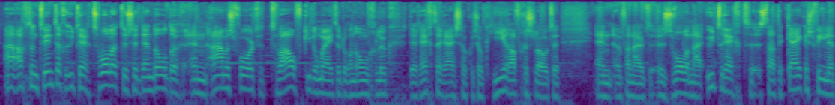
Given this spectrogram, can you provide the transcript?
A28 Utrecht-Zwolle tussen Den Dolder en Amersfoort. 12 kilometer door een ongeluk. De rechterrijstok is ook hier afgesloten. En vanuit Zwolle naar Utrecht staat de kijkersfile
